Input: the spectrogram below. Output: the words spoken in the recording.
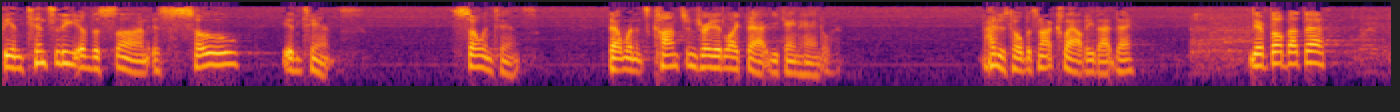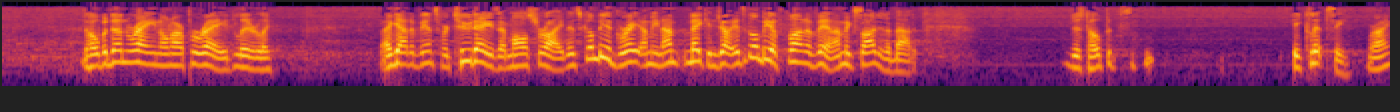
the intensity of the sun is so intense, so intense, that when it's concentrated like that, you can't handle it. I just hope it's not cloudy that day. You ever thought about that? I hope it doesn't rain on our parade, literally. I got events for two days at Moss Wright. It's going to be a great, I mean, I'm making jokes. It's going to be a fun event. I'm excited about it. Just hope it's eclipsy, right?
